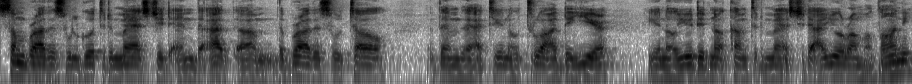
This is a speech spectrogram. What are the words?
Some brothers will go to the masjid, and the, um, the brothers will tell them that you know throughout the year, you know, you did not come to the masjid. Are you Ramadani?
